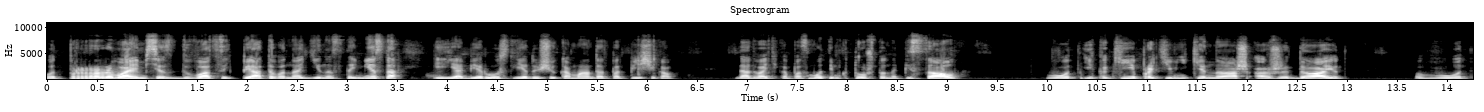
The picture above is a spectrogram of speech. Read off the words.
Вот прорываемся с 25 на 11 место, и я беру следующую команду от подписчиков. Да, давайте-ка посмотрим, кто что написал. Вот, и какие противники наш ожидают. Вот.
